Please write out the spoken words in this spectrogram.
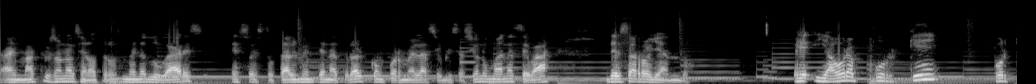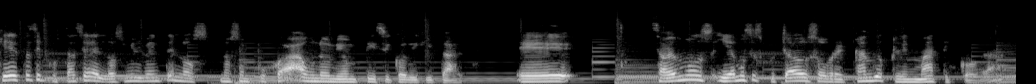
hay más personas, en otros menos lugares. Eso es totalmente natural conforme la civilización humana se va desarrollando. Eh, y ahora, ¿por qué? ¿Por qué esta circunstancia del 2020 nos, nos empujó a una unión físico-digital? Eh, sabemos y hemos escuchado sobre el cambio climático, ¿verdad?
